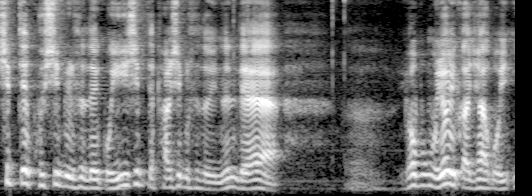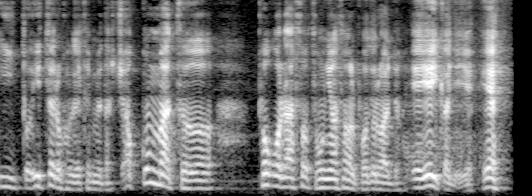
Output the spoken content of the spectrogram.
10대 90일 수도 있고 20대 80일 수도 있는데 어, 요 부분 여기까지 하고 이, 또 있도록 하겠습니다. 조금만 더 보고 나서 동영상을 보도록 하죠. 예, 여기까지. 예. 예.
